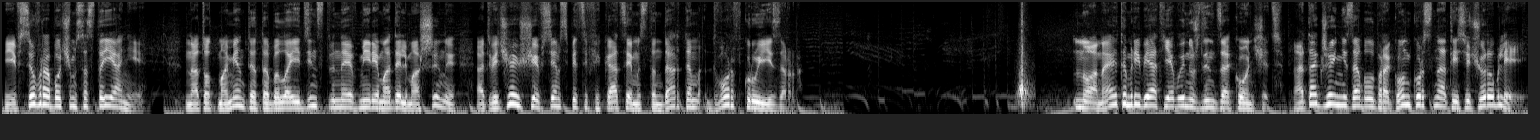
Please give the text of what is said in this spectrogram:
и все в рабочем состоянии. На тот момент это была единственная в мире модель машины, отвечающая всем спецификациям и стандартам Dwarf Cruiser. Ну а на этом, ребят, я вынужден закончить. А также не забыл про конкурс на 1000 рублей.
